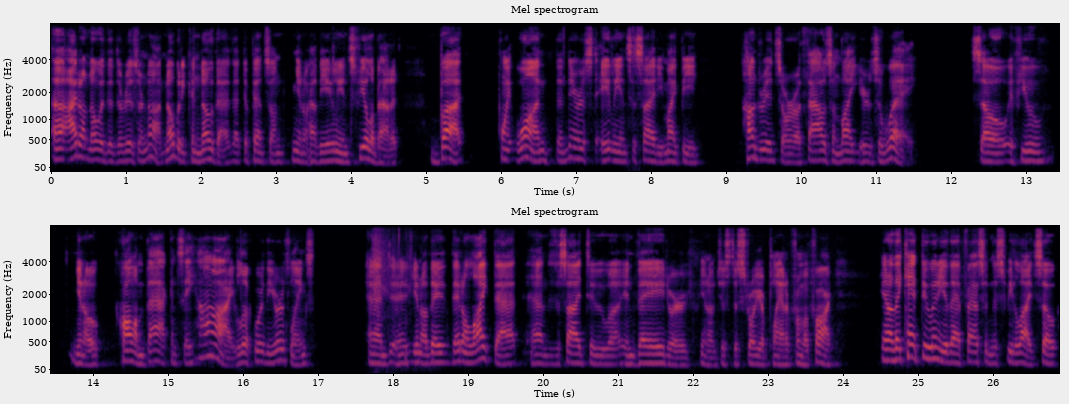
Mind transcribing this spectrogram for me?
Uh, I don't know whether there is or not. Nobody can know that. That depends on you know how the aliens feel about it. But point one, the nearest alien society might be hundreds or a thousand light years away. So if you you know call them back and say, "Hi, look, we're the Earthlings," and uh, you know they they don't like that and decide to uh, invade or you know just destroy your planet from afar, you know they can't do any of that faster than the speed of light. So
